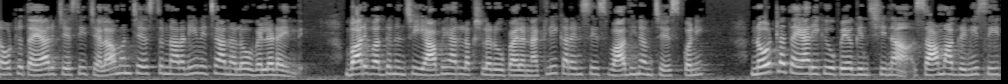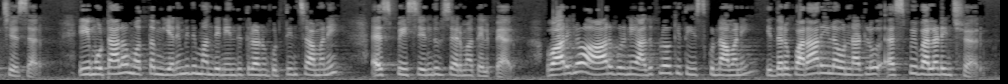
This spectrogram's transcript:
నోట్లు తయారు చేసి చలామణి చేస్తున్నారని విచారణలో వెల్లడైంది. వారి వద్ద నుంచి యాభై ఆరు లక్షల రూపాయల నకిలీ కరెన్సీ స్వాధీనం చేసుకుని నోట్ల తయారీకి ఉపయోగించిన సామాగ్రిని సీజ్ చేశారు. ఈ ముఠాలో మొత్తం ఎనిమిది మంది నిందితులను గుర్తించామని ఎస్పీ సింధు శర్మ తెలిపారు. వారిలో ఆరుగురిని అదుపులోకి తీసుకున్నామని ఇద్దరు పరారీలో ఉన్నట్లు ఎస్పీ వెల్లడించారు.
